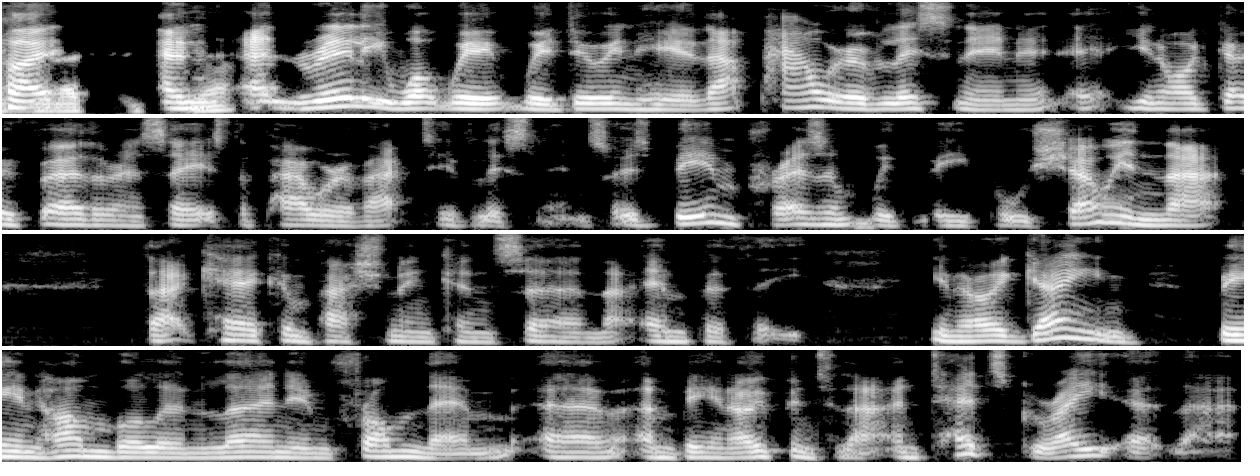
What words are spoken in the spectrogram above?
right. Exactly. And Yeah. and really what we're we're doing here, that power of listening, it, it- you know, I'd go further and say it's the power of active listening. So it's being present with people, showing that that care, compassion, and concern, that empathy. You know, again, being humble and learning from them um, and being open to that. And Ted's great at that.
